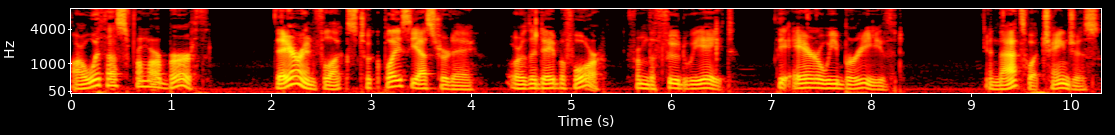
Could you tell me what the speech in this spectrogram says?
are with us from our birth. Their influx took place yesterday or the day before from the food we ate, the air we breathed. And that's what changes,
